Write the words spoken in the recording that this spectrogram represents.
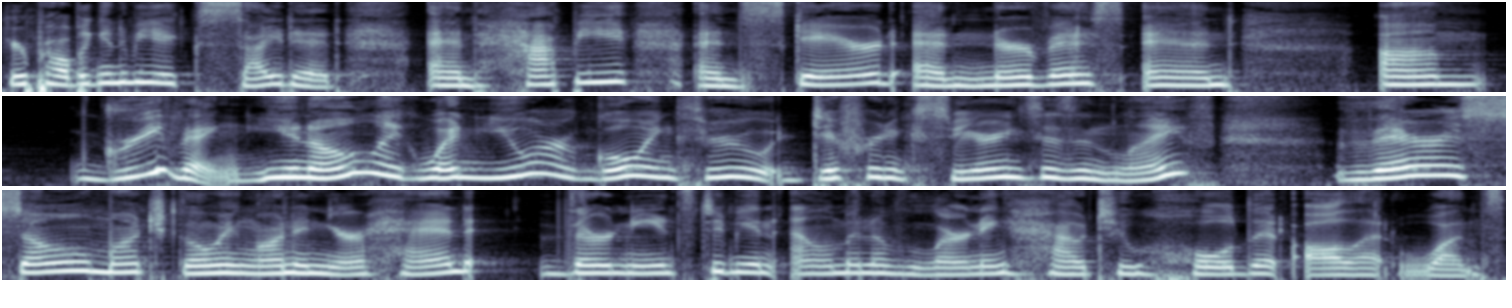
you're probably going to be excited and happy and scared and nervous and um grieving, you know? Like when you are going through different experiences in life, there is so much going on in your head there needs to be an element of learning how to hold it all at once.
